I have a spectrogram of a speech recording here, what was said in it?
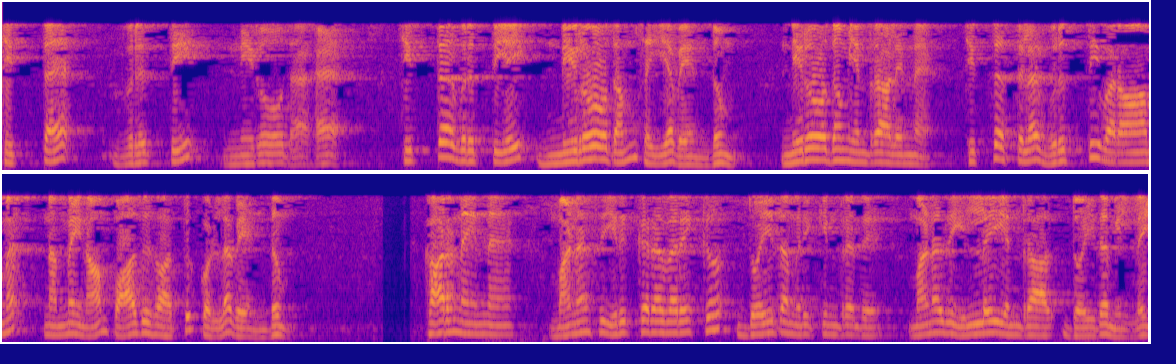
சித்த விருத்தி நிரோதக. சித்த விருத்தியை நிரோதம் செய்ய வேண்டும். நிரோதம் என்றால் என்ன? சித்தத்துல விருத்தி வராம நம்மை நாம் பாதுகாத்து கொள்ள வேண்டும். காரணம் என்ன? மனசு இருக்கிற வரைக்கும் துவைதம் இருக்கின்றது. மனது இல்லை என்றால் துவைதம் இல்லை.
